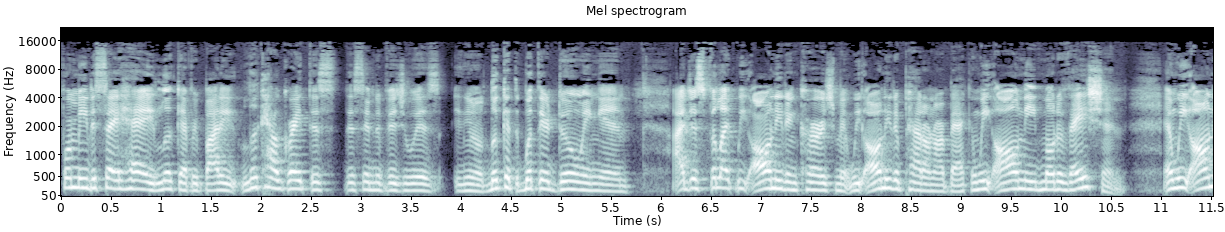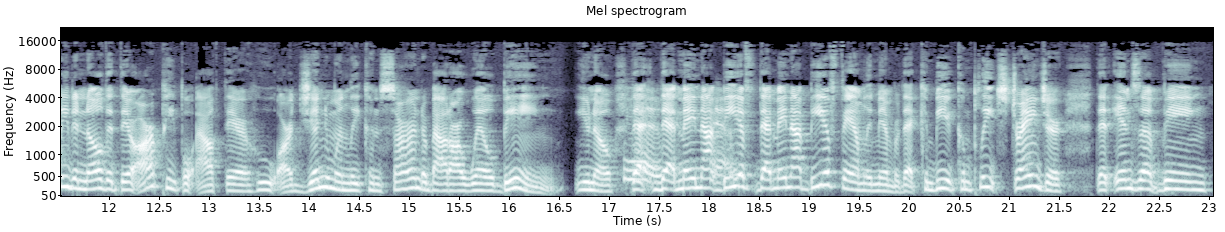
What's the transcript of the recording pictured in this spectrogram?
for me to say, hey, look, everybody, look how great this this individual is. You know, look at what they're doing, and I just feel like we all need encouragement. We all need a pat on our back, and we all need motivation, and we all need to know that there are people out there who are genuinely concerned about our well being. You know that Yes. that may not be a that may not be a family member. That can be a complete stranger that ends up being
